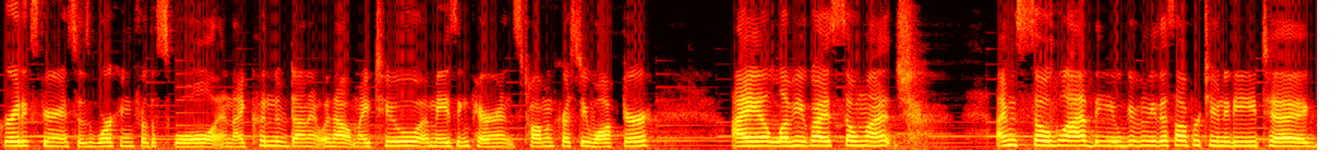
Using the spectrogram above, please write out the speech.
great experiences working for the school, and I couldn't have done it without my two amazing parents, Tom and Christy Wachter. I love you guys so much. I'm so glad that you've given me this opportunity to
